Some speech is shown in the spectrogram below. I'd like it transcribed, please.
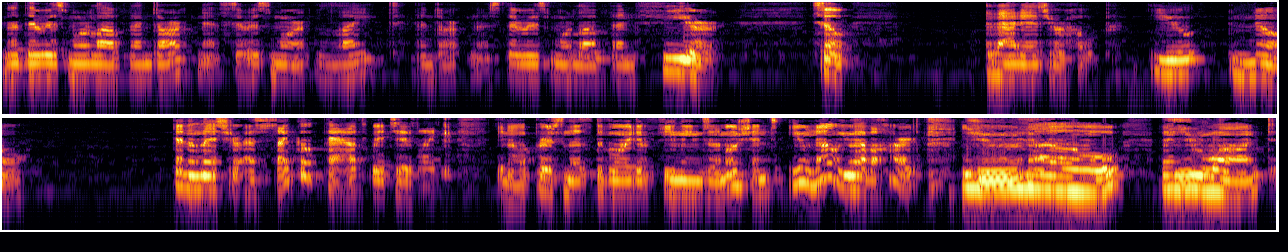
that there is more love than darkness, there is more light than darkness, there is more love than fear. So, that is your hope. You know that unless you're a psychopath, which is like, you know, a person that's devoid of feelings and emotions, you know you have a heart. You know that you want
